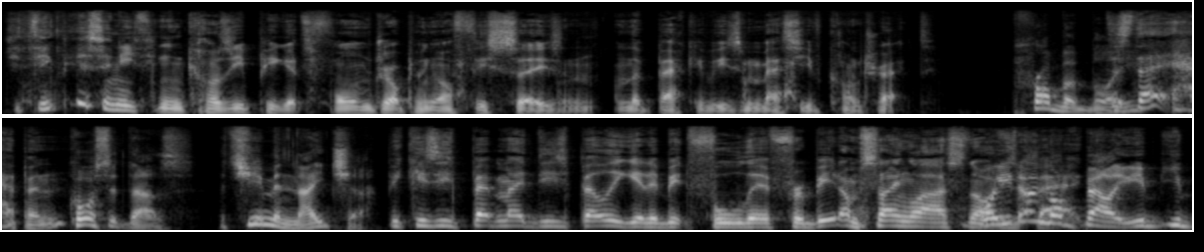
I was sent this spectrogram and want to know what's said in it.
Do you think there's anything in Kozzy Pickett's form dropping off this season on the back of his massive contract? Probably. Does that happen? of course it does. It's human nature. Because his made his belly get a bit full there for a bit. I'm saying last night. Well, you don't not belly. You, you,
